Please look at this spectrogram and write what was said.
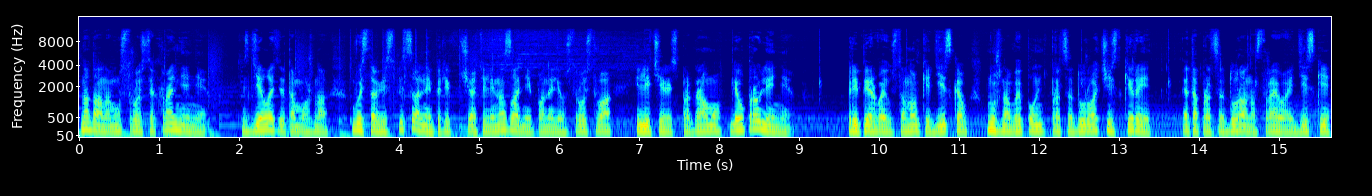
на данном устройстве хранения. Сделать это можно выставив специальные переключатели на задней панели устройства или через программу для управления. При первой установке дисков нужно выполнить процедуру очистки RAID эта процедура настраивает диски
